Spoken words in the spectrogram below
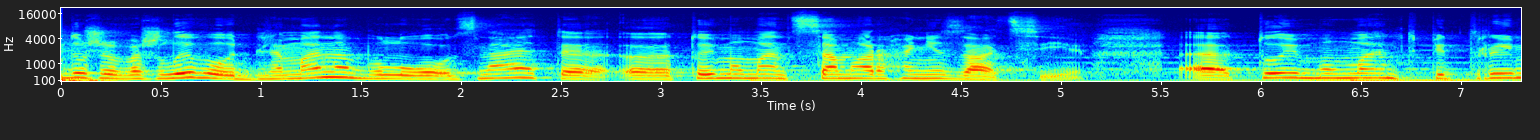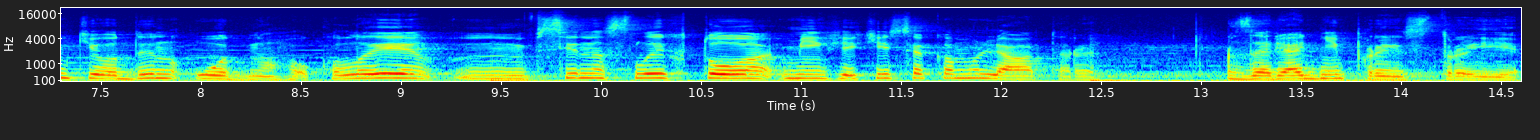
Дуже важливо для мене було, знаєте, е, той момент самоорганізації, е, той момент підтримки один одного, коли всі несли, хто міг якісь акумулятори, зарядні пристрої.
